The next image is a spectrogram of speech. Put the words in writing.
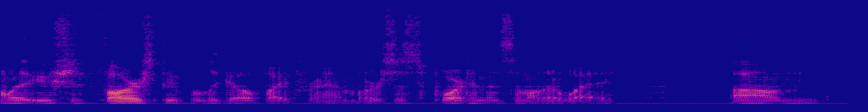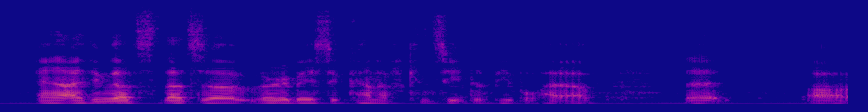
or that you should force people to go fight for him, or to support him in some other way. Um, and I think that's that's a very basic kind of conceit that people have that uh,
